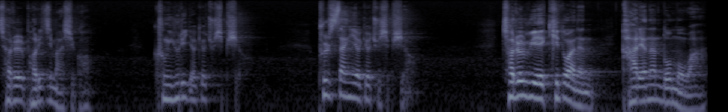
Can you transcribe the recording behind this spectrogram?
저를 버리지 마시고 긍휼히 여겨 주십시오. 불쌍히 여겨 주십시오. 저를 위해 기도하는 가련한 노모와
